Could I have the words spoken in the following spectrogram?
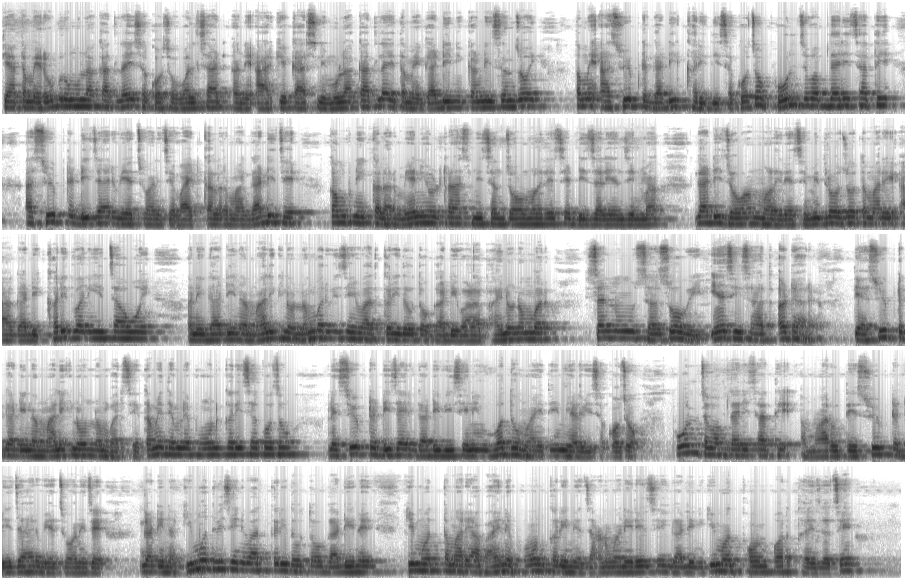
ત્યાં તમે રૂબરૂ મુલાકાત લઈ શકો છો. વલસાડ અને આરકે કાર્સની મુલાકાત લઈ તમે ગાડીની કન્ડિશન જોઈ તમે આ સ્વિફ્ટ ગાડી ખરીદી શકો છો. ફૂલ જવાબદારી સાથે આ સ્વિફ્ટ ડિઝાયર વેચવાની છે. વ્હાઇટ કલરમાં ગાડી છે. કંપની કલર મેન્યુઅલ ટ્રાન્સમિશન જોવા મળી રહેશે. ડીઝલ એન્જિનમાં ગાડી જોવા મળી રહેશે. મિત્રો, જો તમારે આ ગાડી ખરીદવાની ઈચ્છા હોય અને ગાડીના માલિકનો નંબર વિશે વાત કરી દઉં તો ગાડીવાળા ભાઈનો નંબર સન્નું છસો વી એંસી સાત અઢાર ત્યાં સ્વિફ્ટ ગાડીના માલિકનો નંબર છે. તમે તેમને ફોન કરી શકો છો અને સ્વિફ્ટ ડિઝાયર ગાડી વિશેની વધુ માહિતી મેળવી શકો છો. ફૂલ જવાબદારી સાથે અમારું મારુતિ સ્વિફ્ટ ડિઝાયર વેચવાની છે. ગાડીના કિંમત વિશેની વાત કરી દઉં તો ગાડીને કિંમત તમારે આ ભાઈને ફોન કરીને જાણવાની રહેશે. ગાડીની કિંમત ફોન પર થઈ જશે.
